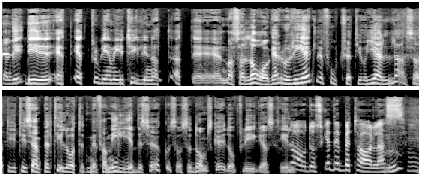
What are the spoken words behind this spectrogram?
Ja, det, det är ett, ett problem är ju tydligen att, att eh, en massa lagar och regler fortsätter att gälla. Så att det är till exempel tillåtet med familjebesök och så, så de ska ju då flygas till... Ja, och då ska det betalas. Mm.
